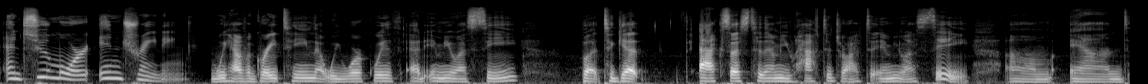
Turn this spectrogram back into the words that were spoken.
and two more in training. We have a great team that we work with at MUSC, but to get access to them, you have to drive to MUSC. Um, and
